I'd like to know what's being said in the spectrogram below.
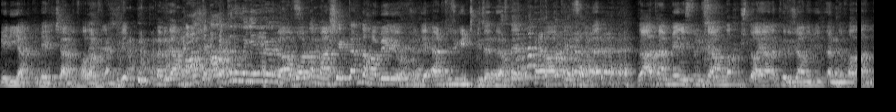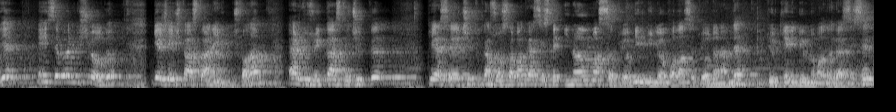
beni yaktı Meriç abi falan filan gibi. Tabii daha manşet, altını mı geri gönderdin? ya bu arada manşetten de haberi yok. Çünkü ertesi gün çıkacak gazete. Tatil Soner. Zaten Melis Tunca anlatmıştı ayağını kıracağını bilmem ne falan diye. Neyse böyle bir şey oldu. Gece işte hastaneye gitmiş falan. Ertesi gün gazete çıktı. Piyasaya çıktıktan sonra Sabah gazetesi de inanılmaz satıyor. 1 milyon falan satıyor o dönemde. Türkiye'nin bir numaralı gazetesi.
